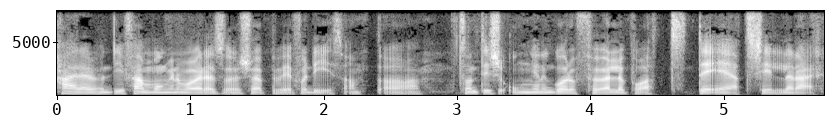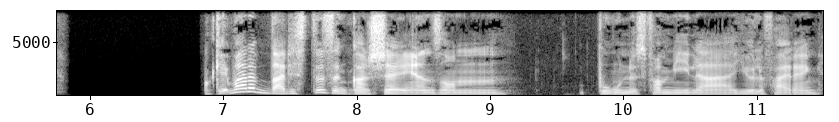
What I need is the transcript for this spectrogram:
her er de fem ungene våre, så kjøper vi for de, sant. Og, sånn at ikke ungene går og føler på at det er et skille der. Ok, Hva er det verste som kan skje i en sånn bonusfamilie-julefeiring?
